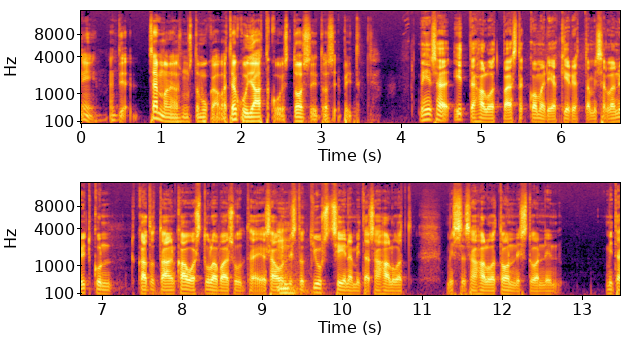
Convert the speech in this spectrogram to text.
niin, en tiedä. semmoinen olisi musta mukava, että joku jatkuisi tosi tosi pitkään. mihin sä itse haluat päästä komediakirjoittamisella nyt kun katsotaan kauas tulevaisuuteen ja sä mm. onnistut mm. just siinä, mitä sä haluat, missä sä haluat onnistua, niin mitä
